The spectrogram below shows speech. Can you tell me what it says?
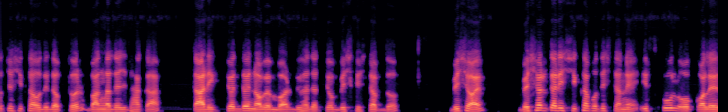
উচ্চ শিক্ষা অধিদপ্তর বাংলাদেশ ঢাকা, তারিখ চোদ্দই নভেম্বর দুই হাজার চব্বিশ খ্রিস্টাব্দ। বিষয়, বেসরকারি শিক্ষা প্রতিষ্ঠানে স্কুল ও কলেজ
